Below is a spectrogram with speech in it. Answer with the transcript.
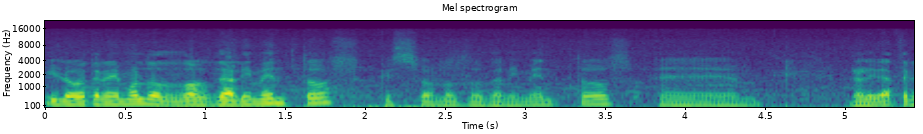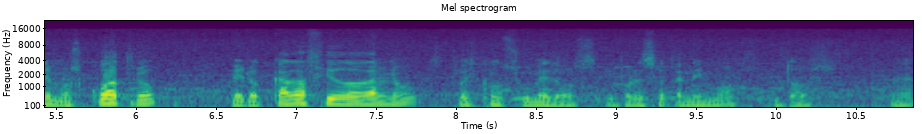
Y luego tenemos los dos de alimentos que son los dos de alimentos. Eh, en realidad tenemos cuatro pero cada ciudadano pues consume dos y por eso tenemos dos ¿eh?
